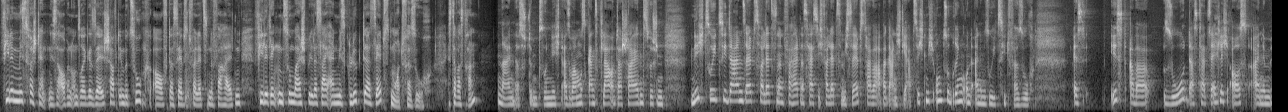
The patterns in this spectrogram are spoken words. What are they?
viele Missverständnisse auch in unserer Gesellschaft in Bezug auf das selbstverletzende Verhalten. Viele denken zum Beispiel, das sei ein missglückter Selbstmordversuch. Ist da was dran? Nein, das stimmt so nicht. Also man muss ganz klar unterscheiden zwischen nicht suizidalem selbstverletzenden Verhalten, das heißt, ich verletze mich selbst, habe aber gar nicht die Absicht, mich umzubringen, und einem Suizidversuch. Es ist aber so, dass tatsächlich aus einem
